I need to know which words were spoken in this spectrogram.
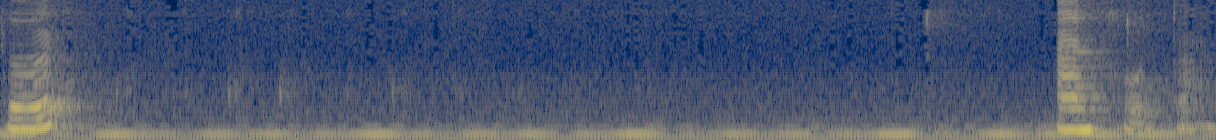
Third. And fourth time.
